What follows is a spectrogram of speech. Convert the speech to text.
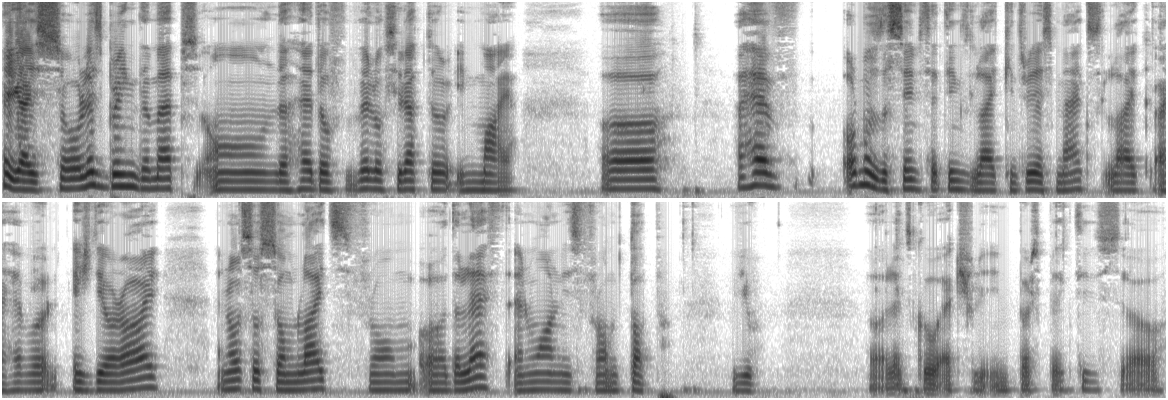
Hey guys, so let's bring the maps on the head of Velociraptor in Maya. Uh, I have almost the same settings like in 3ds Max, like I have an HDRI and also some lights from uh, the left and one is from top view. Uh, let's go actually in perspective so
